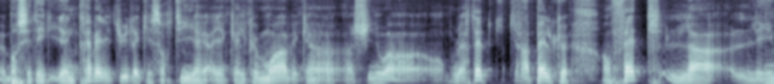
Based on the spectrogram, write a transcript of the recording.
euh, bon, c'était, il y a une très belle étude là qui est sortie il y a, il y a quelques mois avec un, un Chinois en première tête qui, qui, rappelle que, en fait, la, les,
